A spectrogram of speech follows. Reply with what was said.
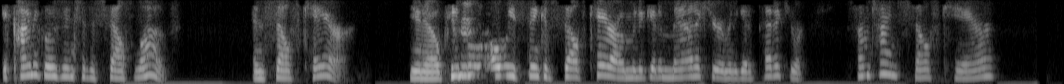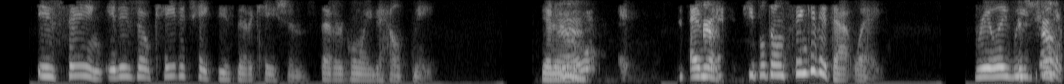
it kind of goes into the self-love and self-care. You know, mm-hmm. people always think of self-care. I'm going to get a manicure. I'm going to get a pedicure. Sometimes self-care is saying it is okay to take these medications that are going to help me. You know, mm. and true. people don't think of it that way. Really, we It's don't.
